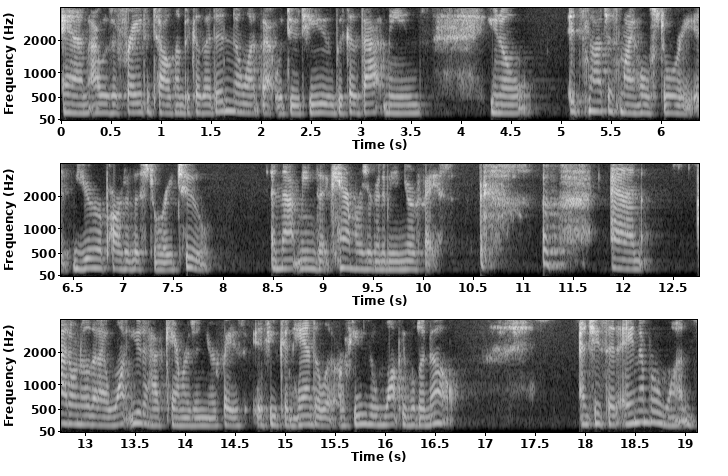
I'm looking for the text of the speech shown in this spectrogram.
And I was afraid to tell them because I didn't know what that would do to you, because that means, you know, it's not just my whole story, it, you're a part of the story too. And that means that cameras are going to be in your face. and I don't know that I want you to have cameras in your face if you can handle it or if you even want people to know. And she said, A, number one,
